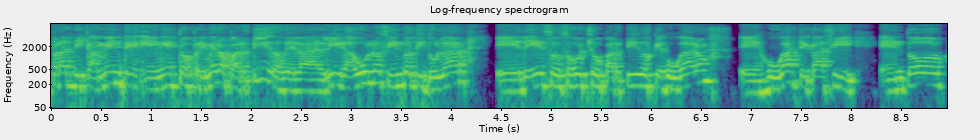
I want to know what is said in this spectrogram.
prácticamente en estos primeros partidos de la Liga 1, siendo titular de esos ocho partidos que jugaron. jugaste casi en todo,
